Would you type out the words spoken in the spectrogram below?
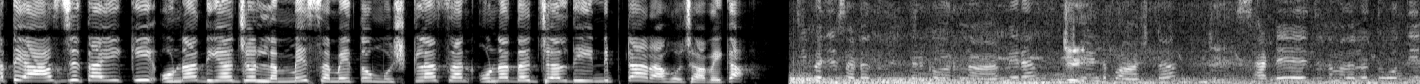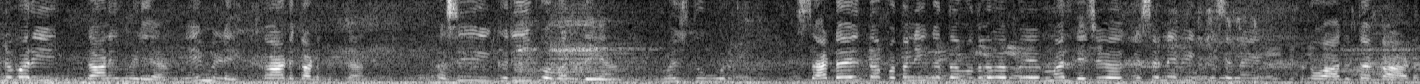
ਅਤੇ ਆਸ ਜਤਾਈ ਕਿ ਉਹਨਾਂ ਦੀਆਂ ਜੋ ਲੰਮੇ ਸਮੇਂ ਤੋਂ ਮੁਸ਼ਕਲਾਂ ਸਨ ਉਹਨਾਂ ਦਾ ਜਲਦ ਹੀ ਨਿਪਟਾਰਾ ਹੋ ਜਾਵੇਗਾ। ਜੀ ਭਾਜੀ ਸਾਡਾ ਦਵਿੰਦਰ ਕੌਰ ਨਾਮ ਹੈ ਮੇਰਾ। ਪਿੰਡ ਪਾਸਟਾ। ਸਾਡੇ ਜਦੋਂ ਮਤਲਬ ਦੋ ਤਿੰਨ ਵਾਰੀ ਦਾਣੇ ਮਿਲਿਆ ਨਹੀਂ ਮਿਲੇ ਕਾਰਡ ਕੱਟ ਦਿੱਤਾ। ਅਸੀਂ ਗਰੀਬ ਬੰਦੇ ਆ ਮਜ਼ਦੂਰ। ਸਾਡਾ ਇਦਾਂ ਪਤਾ ਨਹੀਂ ਕਿਦਾਂ ਮਤਲਬ ਮਹੱਲੇ 'ਚ ਕਿਸੇ ਨੇ ਵੀ ਕਿਸੇ ਨੇ ਕਟਵਾ ਦਿੱਤਾ ਕਾਰਡ।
